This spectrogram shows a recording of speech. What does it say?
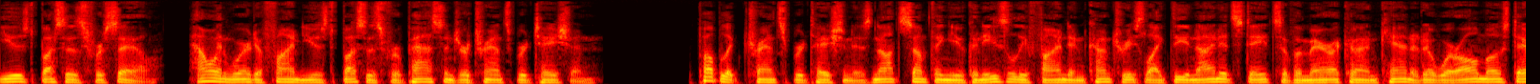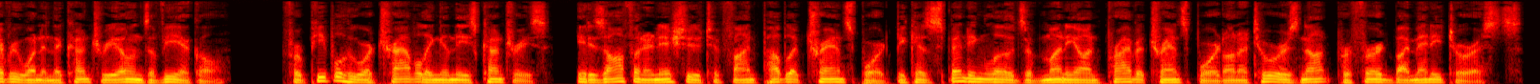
Used buses for sale, how and where to find used buses for passenger transportation. Public transportation is not something you can easily find in countries like the United States of America and Canada where almost everyone in the country owns a vehicle. For people who are traveling in these countries, it is often an issue to find public transport because spending loads of money on private transport on a tour is not preferred by many tourists.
